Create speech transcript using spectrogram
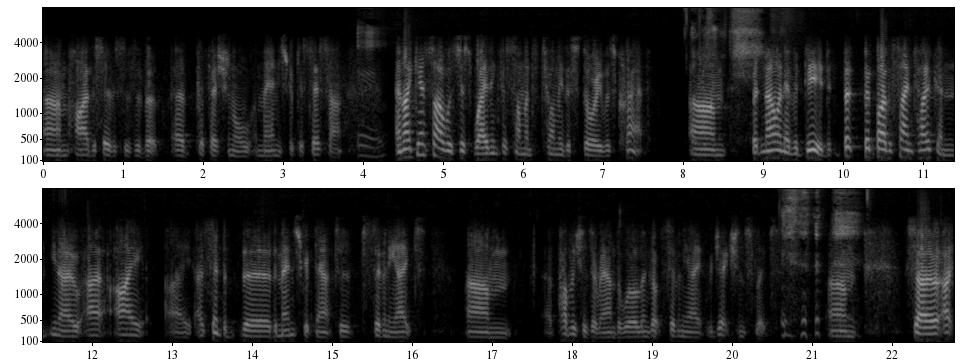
um, hired the services of a, a professional manuscript assessor, Mm. and I guess I was just waiting for someone to tell me the story was crap. Um, but no one ever did. But but by the same token, you know, I I, I, sent the, the the manuscript out to 78 um, uh, publishers around the world and got 78 rejection slips. um, so I,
